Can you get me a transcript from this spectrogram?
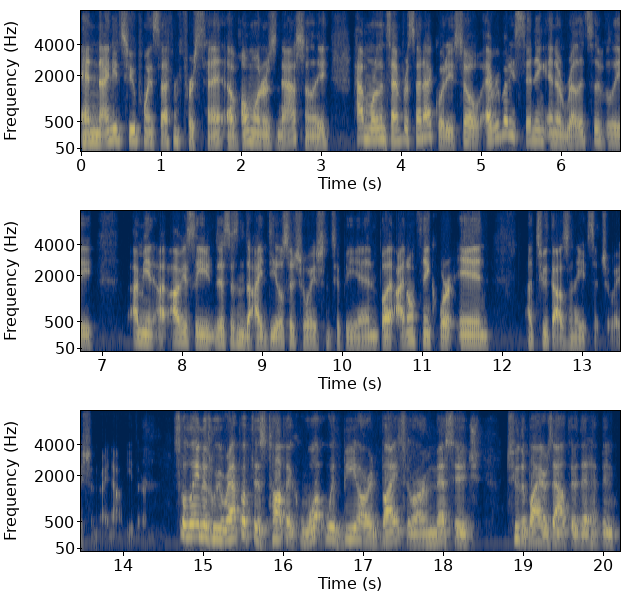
And 92.7% of homeowners nationally have more than 10% equity. So everybody's sitting in a relatively I mean, obviously, this isn't the ideal situation to be in, but I don't think we're in a 2008 situation right now either. So, Lane, as we wrap up this topic, what would be our advice or our message to the buyers out there that have been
